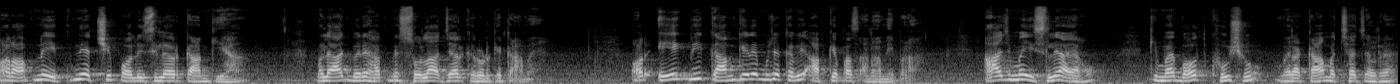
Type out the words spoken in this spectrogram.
और आपने इतनी अच्छी पॉलिसी ले और काम किया। बोले आज मेरे हाथ में सोलह हज़ार करोड़ के काम हैं, और एक भी काम के लिए मुझे कभी आपके पास आना नहीं पड़ा। आज मैं इसलिए आया हूँ कि मैं बहुत खुश हूँ, मेरा काम अच्छा चल रहा है।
